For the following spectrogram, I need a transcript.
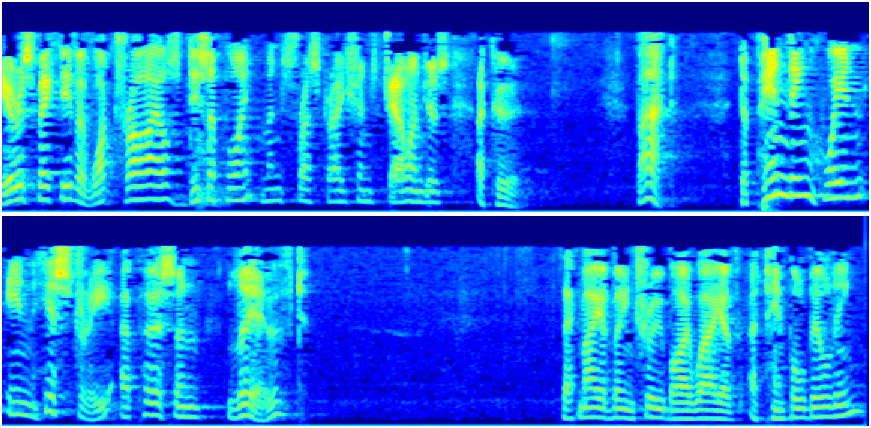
irrespective of what trials, disappointments, frustrations, challenges occur. But depending when in history a person lived, That may have been true by way of a temple building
